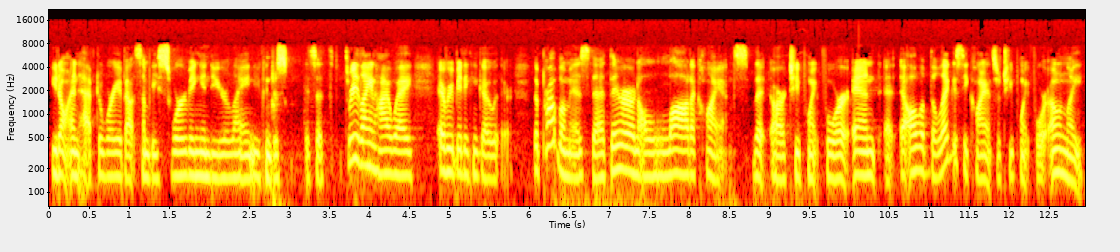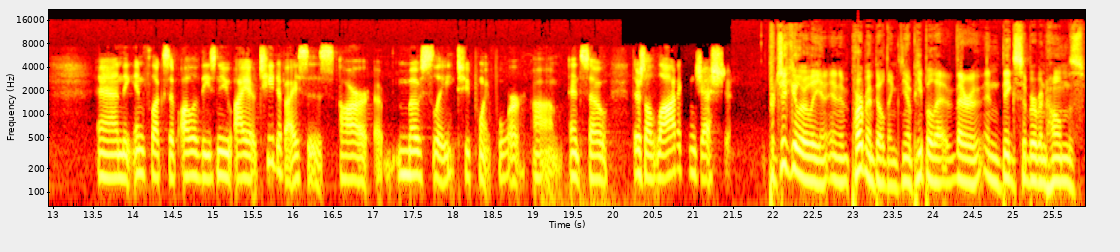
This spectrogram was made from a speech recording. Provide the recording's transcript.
you don't have to worry about somebody swerving into your lane. You can just it's a three-lane highway. Everybody can go there. The problem is that there are a lot of clients that are 2.4, and uh, all of the legacy clients are 2.4 only and the influx of all of these new IoT devices are uh, mostly 2.4, um, and so there's a lot of congestion. Particularly in, in, apartment buildings, you know, people that, that are in big suburban homes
